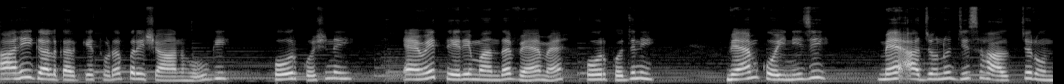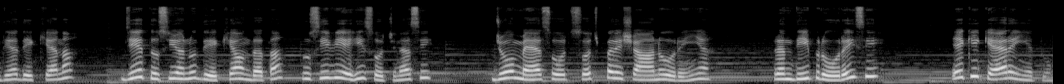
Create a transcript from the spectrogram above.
ਆਹੀ ਗੱਲ ਕਰਕੇ ਥੋੜਾ ਪਰੇਸ਼ਾਨ ਹੋਊਗੀ। ਹੋਰ ਕੁਝ ਨਹੀਂ। ਐਵੇਂ ਤੇਰੇ ਮਨ ਦਾ ਵਹਿਮ ਹੈ, ਹੋਰ ਕੁਝ ਨਹੀਂ। ਵਹਿਮ ਕੋਈ ਨਹੀਂ ਜੀ। ਮੈਂ ਅੱਜ ਉਹਨੂੰ ਜਿਸ ਹਾਲਤ 'ਚ ਰੋਂਦਿਆਂ ਦੇਖਿਆ ਨਾ, ਜੇ ਤੁਸੀਂ ਉਹਨੂੰ ਦੇਖਿਆ ਹੁੰਦਾ ਤਾਂ ਤੁਸੀਂ ਵੀ ਇਹੀ ਸੋਚਣਾ ਸੀ। ਜੋ ਮੈਂ ਸੋਚ-ਸੋਚ ਪਰੇਸ਼ਾਨ ਹੋ ਰਹੀ ਆ ਰਣਦੀਪ ਰੋ ਰਹੀ ਸੀ? ਇਹ ਕੀ ਕਹਿ ਰਹੀ ਹੈ ਤੂੰ?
